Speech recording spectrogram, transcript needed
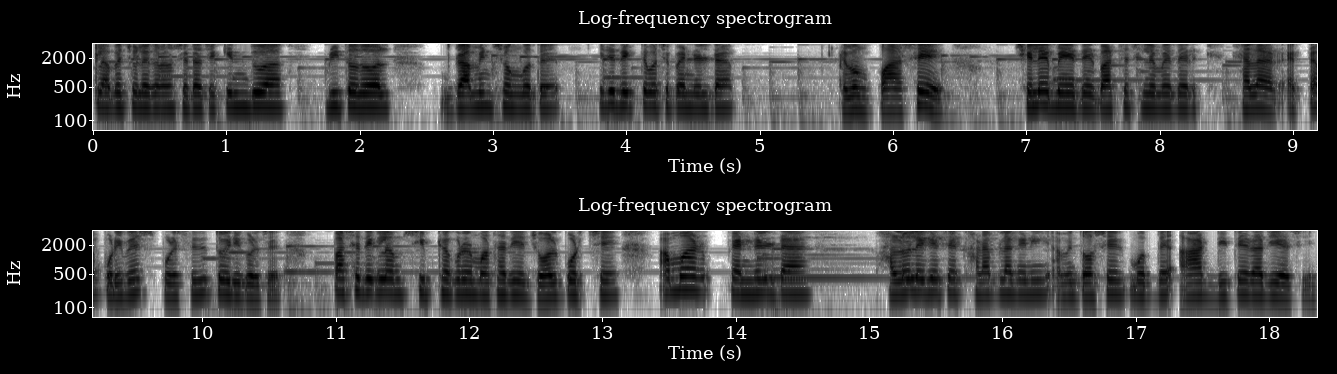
ক্লাবে চলে গেলাম, সেটা হচ্ছে কিন্দুয়া বৃতদল গ্রামীণ সঙ্গতে। এই যে দেখতে পাচ্ছ প্যান্ডেলটা, এবং পাশে ছেলে মেয়েদের, বাচ্চা ছেলে মেয়েদের খেলার একটা পরিবেশ, পরিস্থিতি তৈরি করেছে। পাশে দেখলাম শিব ঠাকুরের মাথা দিয়ে জল পড়ছে। আমার প্যান্ডেলটা ভালো লেগেছে, খারাপ লাগেনি। আমি দশের মধ্যে আট দিতে রাজি আছি।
